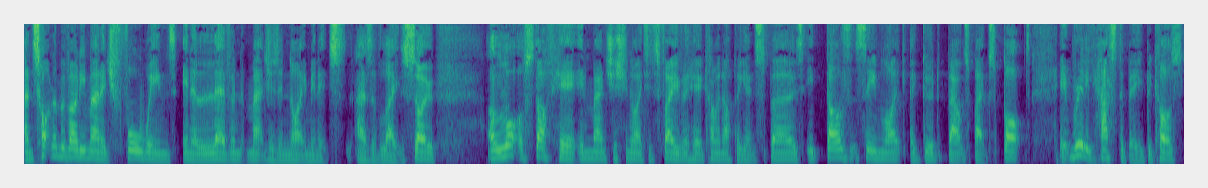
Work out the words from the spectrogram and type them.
And Tottenham have only managed four wins in 11 matches in 90 minutes as of late. So, a lot of stuff here in Manchester United's favour here coming up against Spurs. It does seem like a good bounce back spot. It really has to be because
